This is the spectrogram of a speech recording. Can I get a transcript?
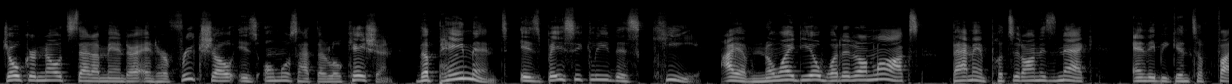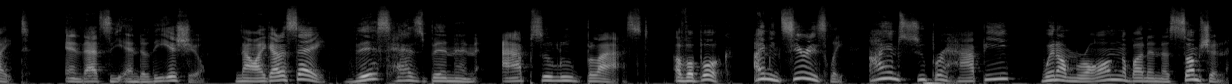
Joker notes that Amanda and her freak show is almost at their location. The payment is basically this key. I have no idea what it unlocks. Batman puts it on his neck and they begin to fight. And that's the end of the issue. Now, I gotta say, this has been an absolute blast of a book. I mean, seriously, I am super happy when I'm wrong about an assumption.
